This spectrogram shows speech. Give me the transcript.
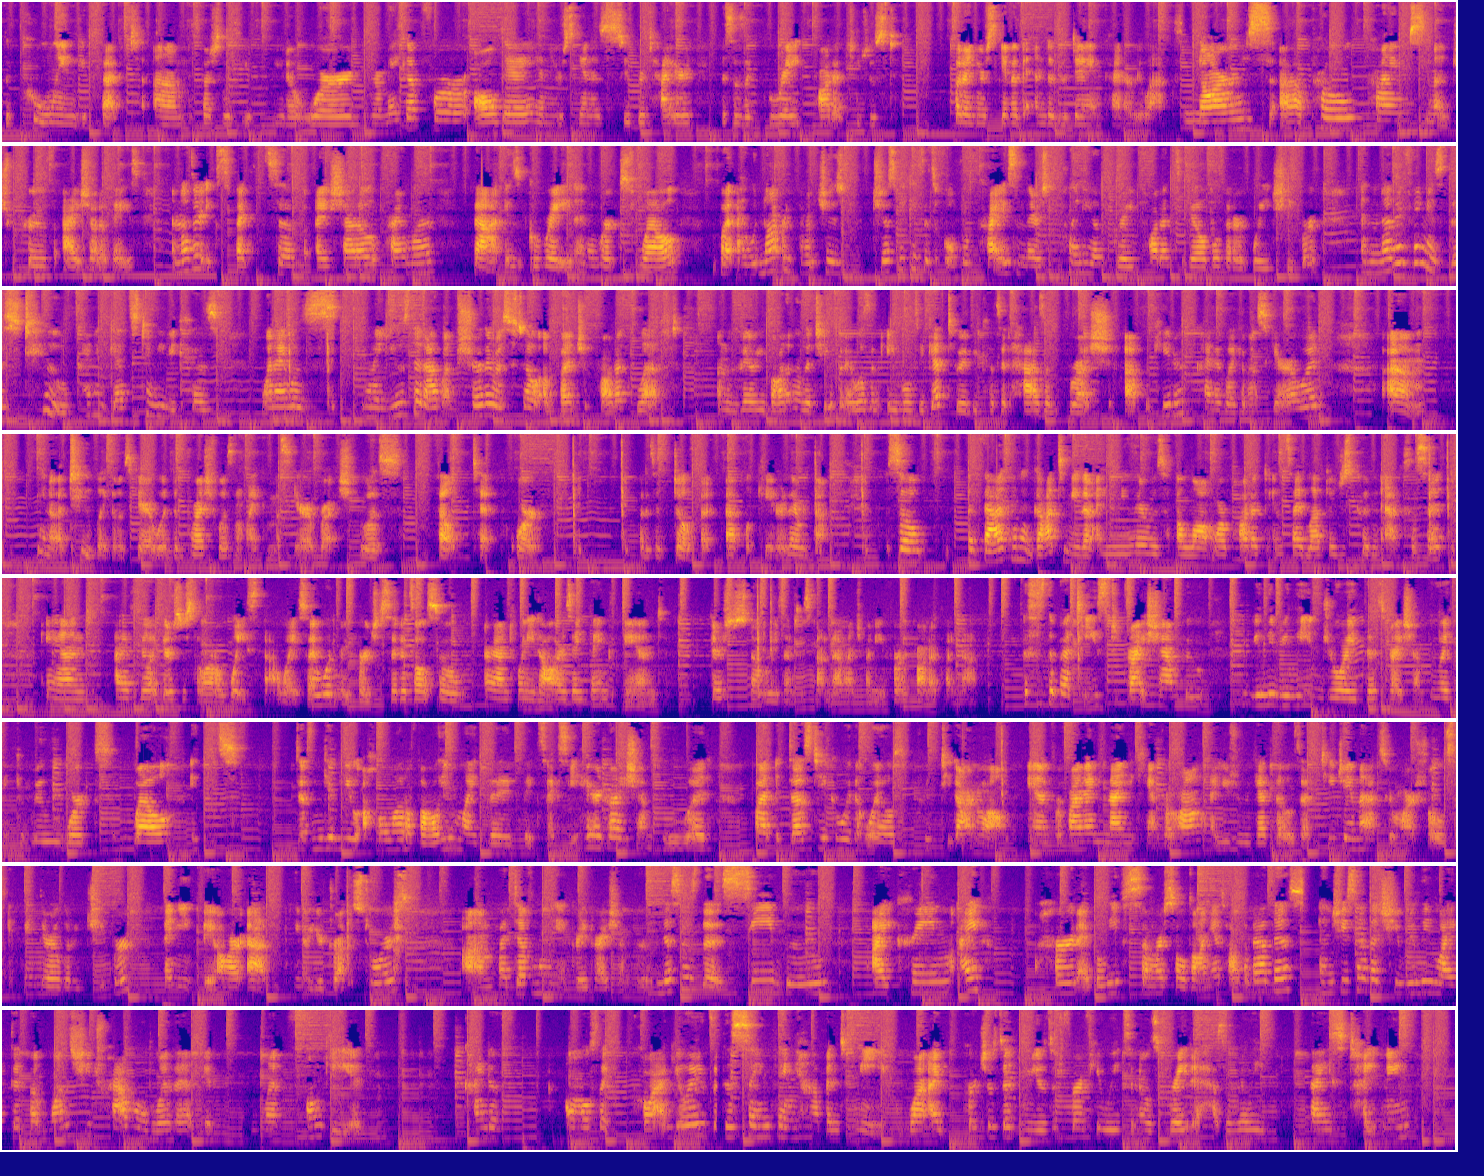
the cooling effect, um, especially if you, you know, wore your makeup for all day and your skin is super tired. This is a great product to just put on your skin at the end of the day and kind of relax. NARS uh, Pro Prime Smudge Proof Eyeshadow Base. Another expensive eyeshadow primer that is great and works well but I would not repurchase just because it's overpriced and there's plenty of great products available that are way cheaper. Another thing is this tube kind of gets to me because when I was when I used it up, I'm sure there was still a bunch of product left on the very bottom of the tube, but I wasn't able to get to it because it has a brush applicator, kind of like a mascara would. Um, you know, a tube like a mascara would. The brush wasn't like a mascara brush. It was felt tip or what is it, foot applicator. There we go. So but that kind of got to me that I knew there was a lot more product inside left. I just couldn't access it. And I feel like there's just a lot of waste that way. So I wouldn't repurchase it. It's also around $20, I think. And there's just no reason to spend that much money for a product like that. This is the Batiste Dry Shampoo. I really, really enjoyed this dry shampoo. I think it really works well. It doesn't give you a whole lot of volume like the Big Sexy Hair Dry Shampoo would but it does take away the oils pretty darn well. And for $5.99, you can't go wrong. I usually get those at TJ Maxx or Marshalls. I think they're a little cheaper than you, they are at you know your drugstores. Um, but definitely a great dry shampoo. This is the Cebu Eye Cream. I heard, I believe, Summer Saldana talk about this, and she said that she really liked it, but once she traveled with it, it went funky. It kind of almost like coagulates. The same thing happened to me. When I purchased it and used it for a few weeks and it was great. It has a really nice tightening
